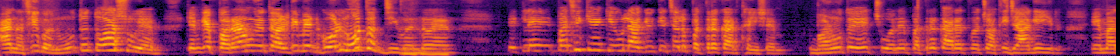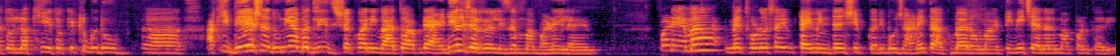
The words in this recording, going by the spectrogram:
આ નથી બનવું? તો તો શું એમ? કેમ કે પરણવું એ તો અલ્ટિમેટ ગોલ નહોતો જ જીવનનો એમ. એટલે પછી ક્યાંક એવું લાગ્યું કે ચલો પત્રકાર થઈશ એમ. ભણું તો એ જ છું અને પત્રકારત્વ ચોથી જાગીર. એમાં તો લખીએ તો કેટલું બધું આખી દેશ ને દુનિયા બદલી શકવાની વાતો આપણે આઈડિયલ જર્નલિઝમમાં ભણેલા એમ. પણ એમાં મેં થોડો સાહેબ ટાઈમ ઇન્ટર્નશીપ કરી બહુ જાણીતા અખબારોમાં ટીવી ચેનલમાં પણ કરી.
